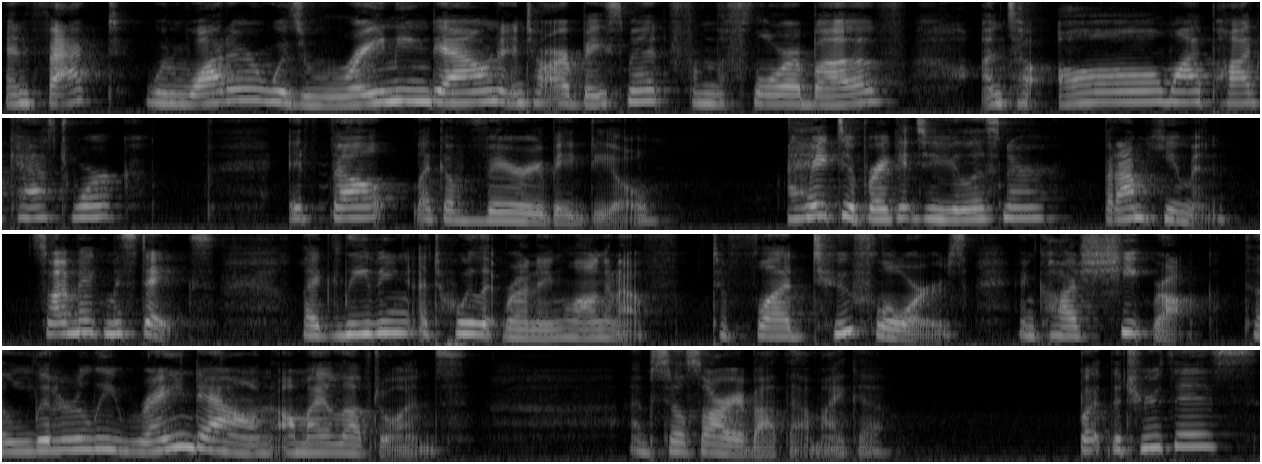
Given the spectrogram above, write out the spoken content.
In fact, when water was raining down into our basement from the floor above onto all my podcast work, it felt like a very big deal. I hate to break it to you, listener, but I'm human, so I make mistakes, like leaving a toilet running long enough to flood two floors and cause sheetrock to literally rain down on my loved ones. I'm still sorry about that, Micah. But the truth is,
